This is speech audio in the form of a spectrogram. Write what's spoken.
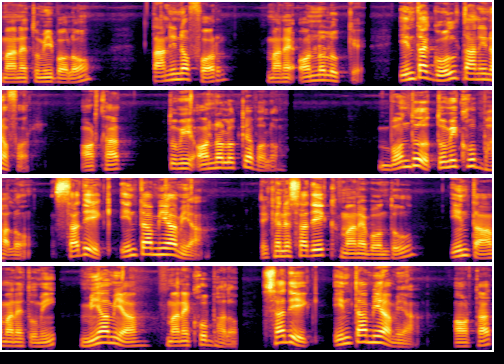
মানে তুমি বলো। তানি নফর মানে অন্য লোককে। ইন্তাগুল তানি নফর। অর্থাৎ তুমি অন্য লোককে বলো। বন্ধু, তুমি খুব ভালো। সাদিক, ইন্তা মিয়া মিয়া। এখানে সাদিক মানে বন্ধু, ইন্তা মানে তুমি, মিয়া মিয়া মানে খুব ভালো। সাদিক, ইন্তা মিয়া মিয়া, অর্থাৎ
